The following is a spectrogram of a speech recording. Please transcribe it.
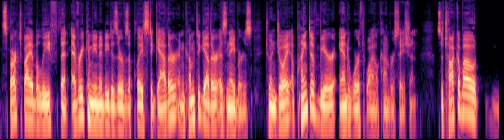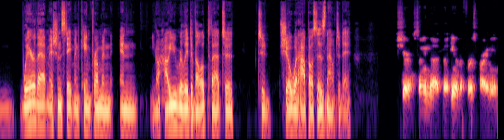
sparked by a belief that every community deserves a place to gather and come together as neighbors to enjoy a pint of beer and worthwhile conversation. So talk about where that mission statement came from and and you know how you really developed that to to show what Hop Haus is now today. Sure. So I mean the, the you know the first part. I mean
